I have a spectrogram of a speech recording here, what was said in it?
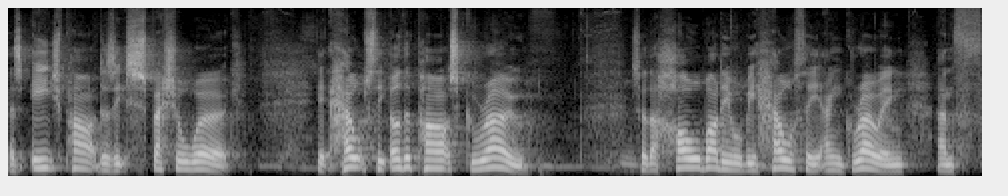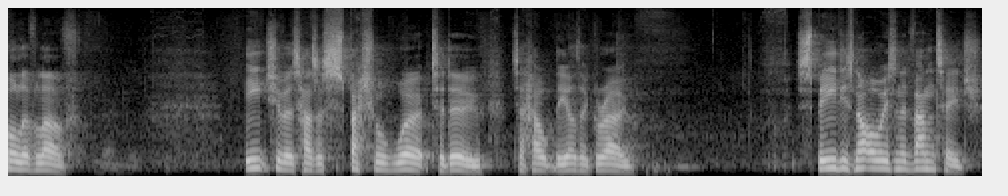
as each part does its special work. It helps the other parts grow so the whole body will be healthy and growing and full of love. Each of us has a special work to do to help the other grow. Speed is not always an advantage.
